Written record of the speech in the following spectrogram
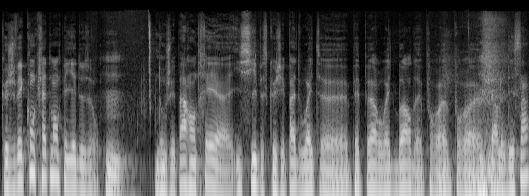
que je vais concrètement payer 2 euros. Hmm. Donc je ne vais pas rentrer euh, ici parce que j'ai pas de white euh, paper, whiteboard pour, euh, pour faire le dessin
